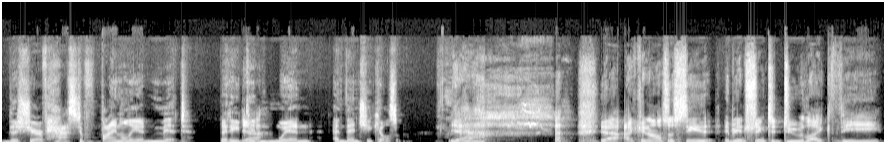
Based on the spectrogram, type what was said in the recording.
the sheriff has to finally admit that he Yeah. didn't win, and then she kills him. yeah, yeah. I can also see it'd be interesting to do like the.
